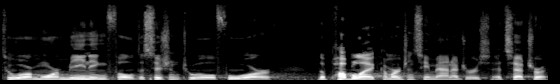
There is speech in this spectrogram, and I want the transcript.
to a more meaningful decision tool for the public, emergency managers, et cetera?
